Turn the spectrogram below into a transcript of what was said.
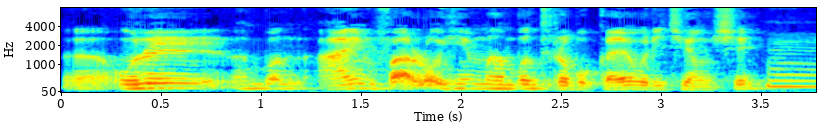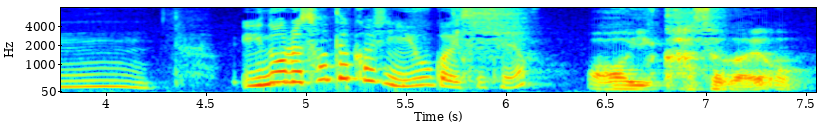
어, 오늘 한번 I'm Follow Him 한번 들어볼까요, 우리 지영 씨? 음, 이 노래 선택하신 이유가 있으세요? 어, 이 가사가요.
